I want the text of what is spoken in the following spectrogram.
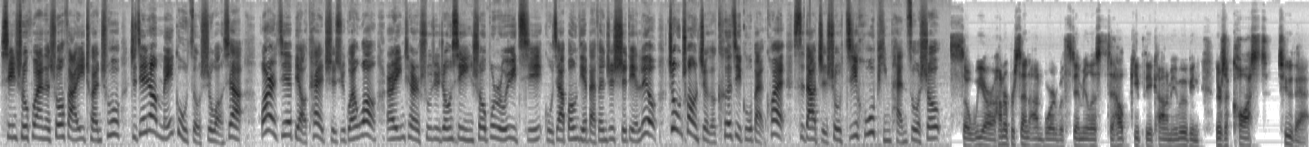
新纾困案的说法一传出，直接让美股走势往下，华尔街表态持续观望。而英特尔数据中心营收不如预期，股价崩跌百分之十点六，重创整个科技股板块，四大指数几乎平盘作收。So we are 100% on board with stimulus to help keep the economy moving. There's a cost to that.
